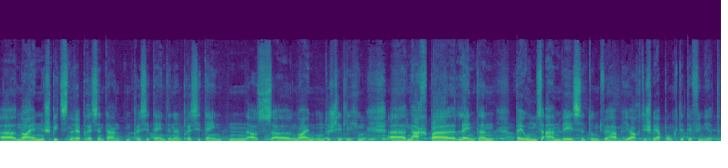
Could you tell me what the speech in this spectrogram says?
äh, neun Spitzenrepräsentanten, Präsidentinnen, Präsidenten aus äh, neun unterschiedlichen äh, Nachbarländern bei uns anwesend und wir haben hier auch die Schwerpunkte definiert.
